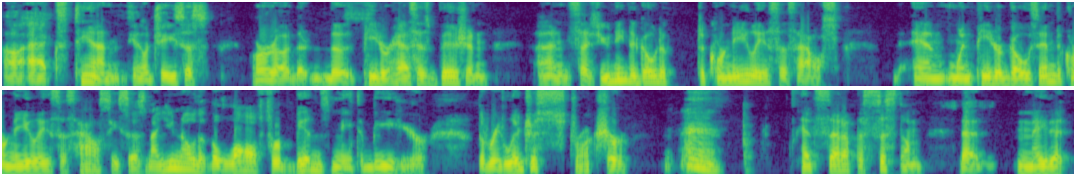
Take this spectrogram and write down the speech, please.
Uh, Acts ten, you know, Jesus or uh, the, the Peter has his vision and says, "You need to go to to Cornelius's house." And when Peter goes into Cornelius's house, he says, "Now you know that the law forbids me to be here. The religious structure had set up a system that made it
